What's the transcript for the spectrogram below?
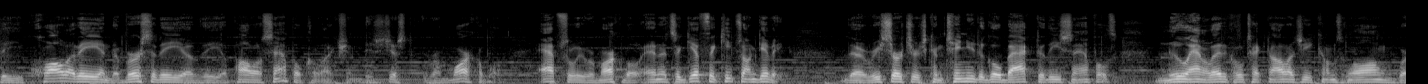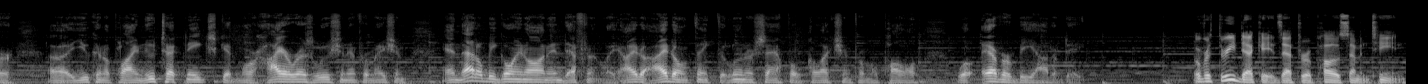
The quality and diversity of the Apollo sample collection is just remarkable, absolutely remarkable, and it's a gift that keeps on giving. The researchers continue to go back to these samples. New analytical technology comes along where uh, you can apply new techniques, get more higher resolution information, and that'll be going on indefinitely. I, I don't think the lunar sample collection from Apollo will ever be out of date. Over three decades after Apollo 17,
